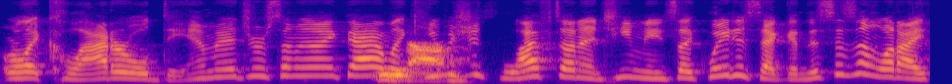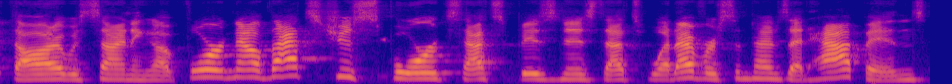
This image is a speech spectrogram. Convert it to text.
or like collateral damage or something like that. Like yeah. he was just left on a team and he's like, wait a second, this isn't what I thought I was signing up for. Now that's just sports, that's business, that's whatever. Sometimes that happens.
